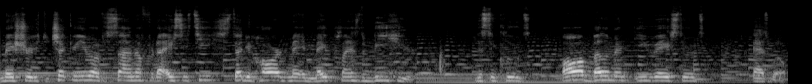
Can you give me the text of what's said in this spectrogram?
Make sure you to check your email to sign up for the ACT, study hard, and make plans to be here. This includes all Bellarmine EVA students as well.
